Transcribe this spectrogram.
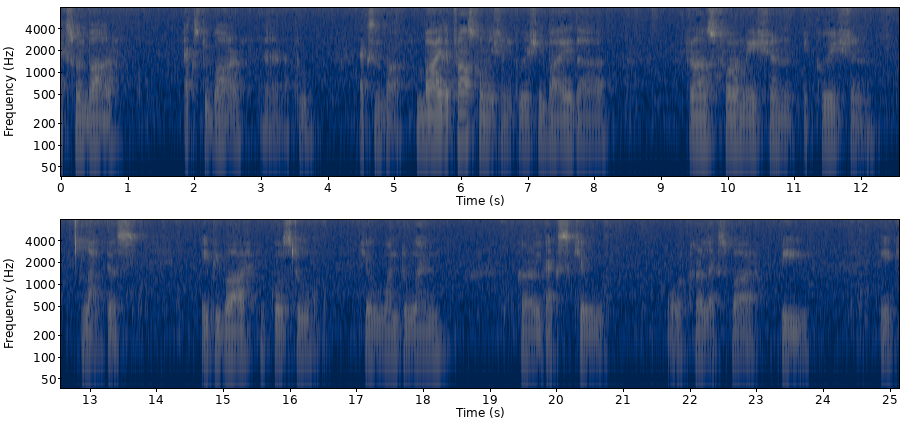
x1 bar x2 bar and up to xn bar. By the transformation equation by the transformation equation like this ap bar equals to q1 to n curl x q over curl x bar p aq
